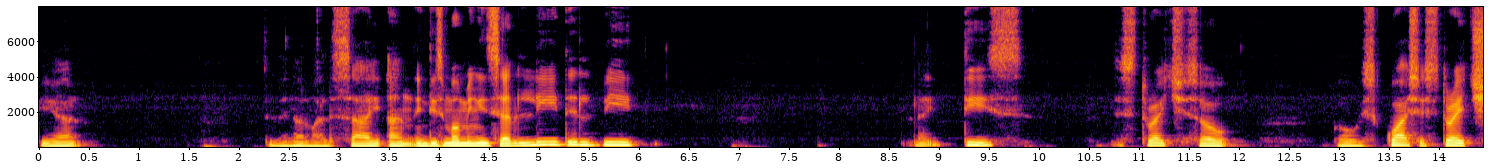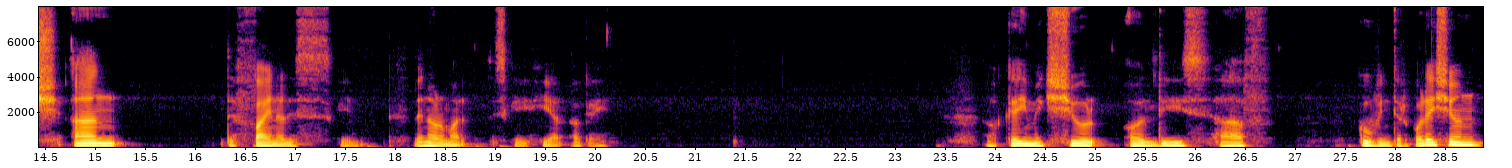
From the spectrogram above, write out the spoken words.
Here. To the normal side. And in this moment it's a little bit like this. Stretch. So go squash stretch and the final scale the normal scale here okay. Okay make sure all these have curve interpolation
